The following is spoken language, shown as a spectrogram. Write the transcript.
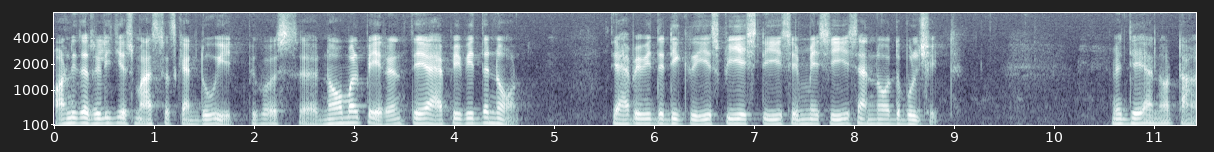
Only the religious masters can do it because uh, normal parents, they are happy with the known. They are happy with the degrees, PhDs, MScs and all the bullshit. When they are not, uh,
